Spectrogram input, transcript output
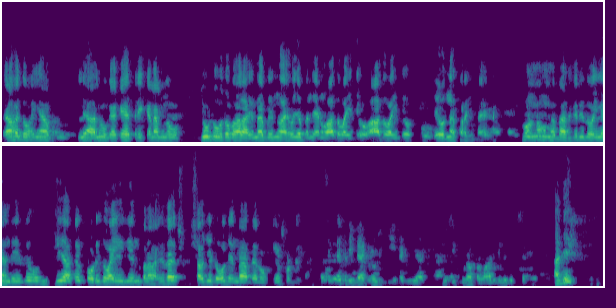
ਇਹੋ ਦਵਾਈਆਂ ਲਿਆ ਲੂ ਕੇ ਕਿਸੇ ਤਰੀਕੇ ਨਾਲ ਮੈਨੂੰ YouTube ਤੋਂ ਪਤਾ ਲੱਗ ਜਾਂਦਾ ਵੀ ਇਹਨੂੰ ਇਹੋ ਜਿਹੇ ਬੰਦਿਆਂ ਨੂੰ ਆਹ ਦਵਾਈ ਦਿਓ ਆਹ ਦਵਾਈ ਦਿਓ ਤੇ ਉਹਦੇ ਨਾਲ ਫ਼ਰਕ ਪਏਗਾ ਹੁਣ ਮੈਂ ਹੋਮਿਓਪੈਥਿਕ ਦੀ ਦਵਾਈ ਲੈਂਦੀ ਤੇ ਉਹ ਮਿੱਠੀ ਆ ਤੇ ਕੋੜੀ ਦਵਾਈ ਜੇ ਇਹਨੂੰ ਪਤਾ ਲੱਗ ਜਾਂਦਾ ਸਬਜ਼ੀ ਡੋਲ ਦਿੰਦਾ ਤੇ ਰੋਟੀਆਂ ਸੁੱਟ ਦਿੰਦਾ। ਤੁਹਾਡੀ ਬੈਕਗ੍ਰਾਉਂਡ ਕੀ ਹੈਗੀ ਆ? ਤੁਸੀਂ ਪੂਰਾ ਪਰਿਵਾਰ ਕਿਹਦੇ ਗੁੱਸੇ ਹਾਂਜੀ?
